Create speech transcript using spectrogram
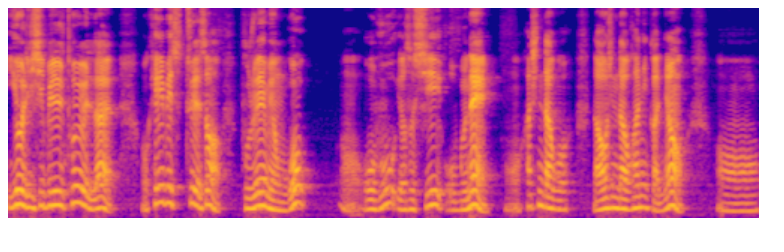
2월 20일 토요일 날 KBS2에서 불후의 명곡 어, 오후 6시 5분에 하신다고 나오신다고 하니까요. 어,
